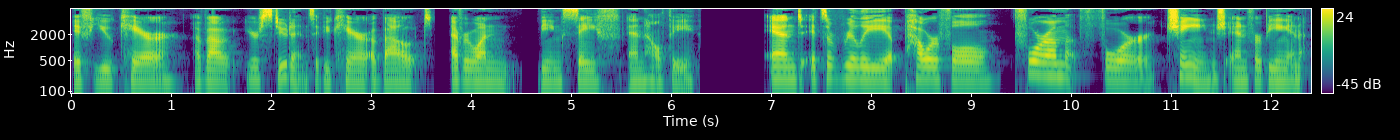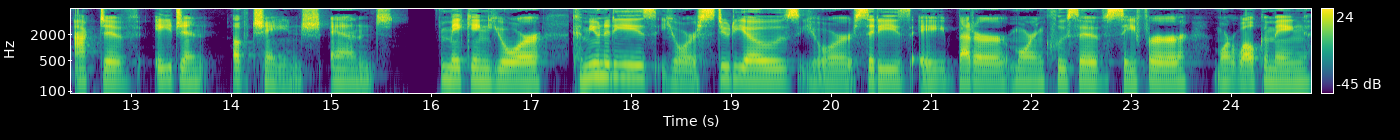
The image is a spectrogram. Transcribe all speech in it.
if you care about your students, if you care about everyone being safe and healthy. And it's a really powerful forum for change and for being an active agent of change and making your communities, your studios, your cities a better, more inclusive, safer, more welcoming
